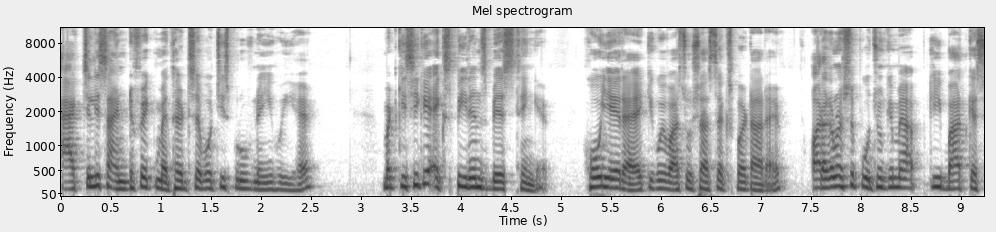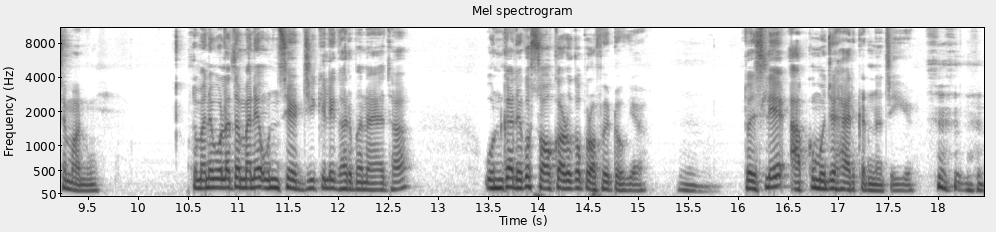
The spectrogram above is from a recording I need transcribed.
एक्चुअली साइंटिफिक मेथड से वो चीज़ प्रूव नहीं हुई है बट किसी के एक्सपीरियंस बेस्ड थिंग है। हो ये रहा है कि कोई वास्तुशास्त्र एक्सपर्ट आ रहा है, और अगर मैं उससे पूछूँ कि मैं आपकी बात कैसे मानूं तो मैंने बोला था, मैंने उन सेठ जी के लिए घर बनाया था, उनका देखो सौ करोड़ का प्रॉफिट हो गया। तो इसलिए आपको मुझे हायर करना चाहिए।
